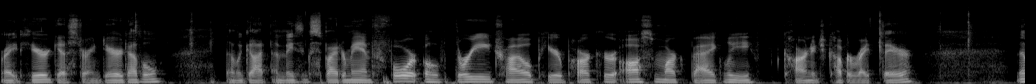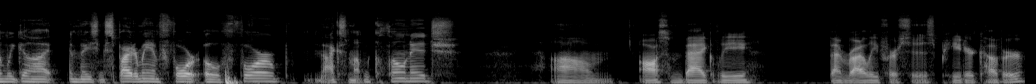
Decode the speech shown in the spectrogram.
right here, guest starring Daredevil. Then we got Amazing Spider-Man 403, Trial Peter Parker, Awesome Mark Bagley, Carnage cover right there. Then we got Amazing Spider-Man 404, Maximum Clonage, um, Awesome Bagley, Ben Reilly versus Peter cover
